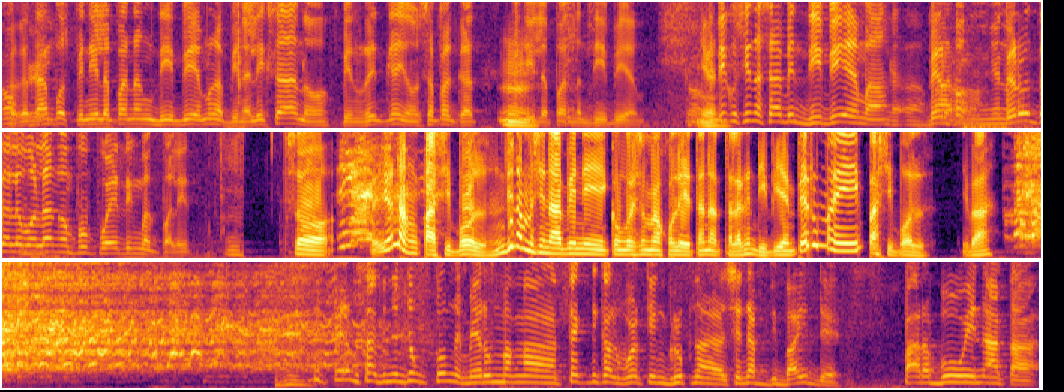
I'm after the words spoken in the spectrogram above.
Pagkatapos pinila pa ng DBM nga, binalik sa ano, pinrint ngayon sapagkat pinila pa ng DBM. Yun. Hindi ko sinasabing DBM ha, pero, pero dalawa lang ang po pwedeng magpalit. So, yun ang possible. Hindi naman sinabi ni Congressman Marcoleta na talagang DBM, pero may possible. Di ba? Pero sabi nyo dyan, kung eh, merong mga technical working group na sinabdivide eh, para buuin ata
